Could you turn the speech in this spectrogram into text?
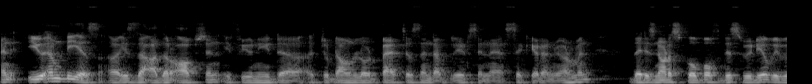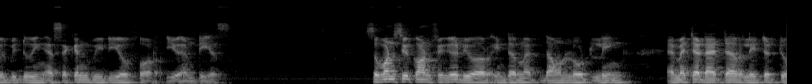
And UMDS uh, is the other option if you need to download patches and upgrades in a secure environment that is not a scope of this video. We will be doing a second video for UMDS so once you configured your internet download link a metadata related to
